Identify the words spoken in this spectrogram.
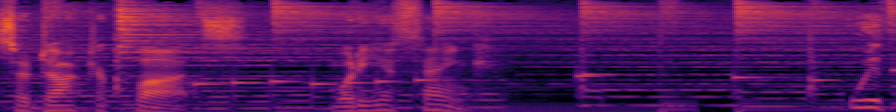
So, Dr. Plotz, what do you think? With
